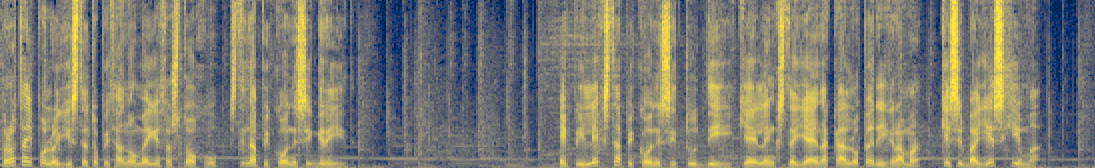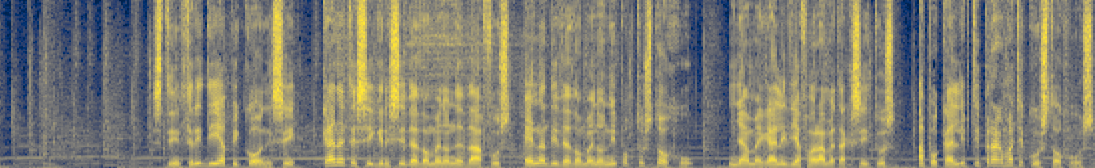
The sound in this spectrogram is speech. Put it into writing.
πρώτα υπολογίστε το πιθανό μέγεθος στόχου στην απεικόνιση Grid. Επιλέξτε απεικόνιση 2D και ελέγξτε για ένα καλό περίγραμμα και συμπαγές σχήμα. Στην 3D απεικόνιση κάνετε σύγκριση δεδομένων εδάφους έναντι δεδομένων ύποπτου στόχου. Μια μεγάλη διαφορά μεταξύ τους αποκαλύπτει πραγματικούς στόχους.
